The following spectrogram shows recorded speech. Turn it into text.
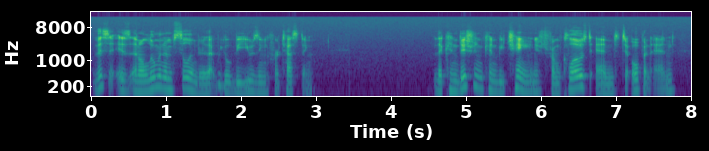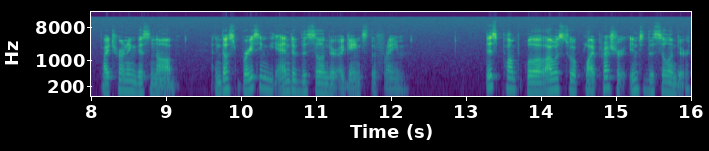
This is an aluminum cylinder that we will be using for testing. The condition can be changed from closed end to open end by turning this knob, and thus bracing the end of the cylinder against the frame. This pump will allow us to apply pressure into the cylinder,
